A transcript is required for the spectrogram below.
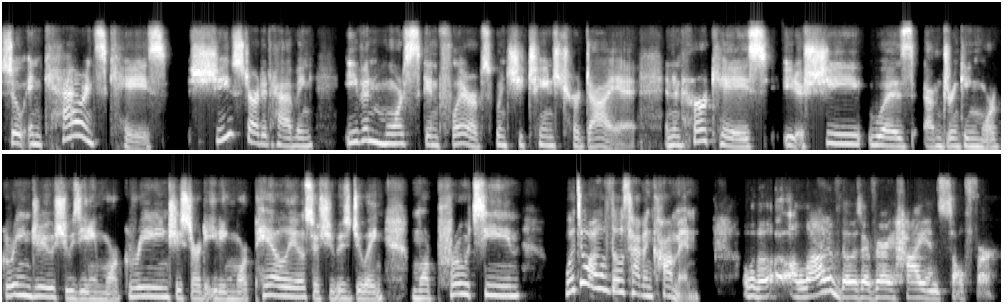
So in Karen's case, she started having even more skin flare-ups when she changed her diet and in her case you know she was um, drinking more green juice she was eating more green she started eating more paleo so she was doing more protein what do all of those have in common well a lot of those are very high in sulfur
